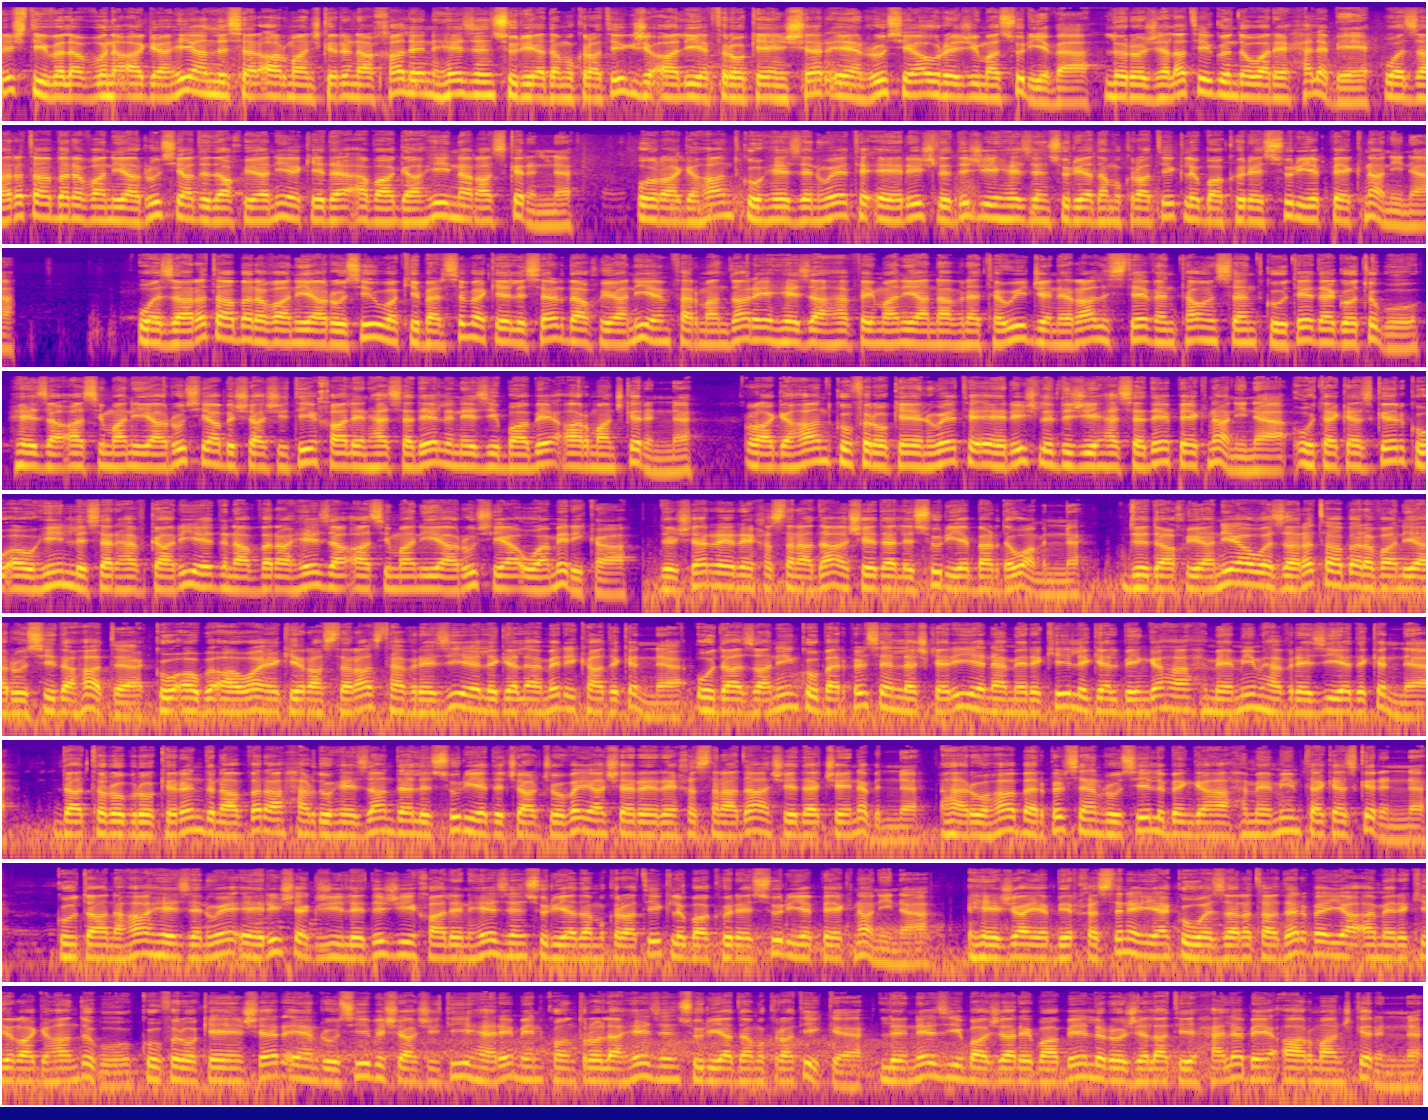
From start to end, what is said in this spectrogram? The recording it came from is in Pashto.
پشتی ولوون آگاهیان لسر آرمانجکردنا خالن هێزن سووریا دموکراتیک ji aliیە فرۆکەین شەرێن رووسیا و رێژیما سووریەوە لە ڕۆژهلاتی گوندەوارێ حەلەبێ وەزارەتا بەرەوانیا رووسیا دداخویانیەکێدا ئەواگاهی نەڕاستکردن. ئۆراگەهاند و هێزن وێت ئێریش لە دژی هێزن سووریا دموکراتیک لە باکوورێ سووریە پێکنانینە. وەزارەتا بەرەوانیا ڕووسی وەکیبەرسڤەکێ لەسەر داخویانی ئەم فەرمانداری هێزا هەفەیمانیا ناونەتەوی جێنێرال ستێڤن تاون سند کوتێ دەگوتبوو هێزا ئاسیمانی یا رووسیا بشاشیتی خالێن هەسەدێ لە نێزی بابێ ئارمانجکردنە ڕاگەهاند و فرۆکەێنوێتە ئێریش لە دژی هەسەدێ پێکنانینە و تەکەسگر و ئەوهین لەسەر هەفکاریە دناڤەرا هێزە ئاسیمانیا رووسیا و ئەمریکا دشەرێ ڕێخستنادا ئەشێدا لە سووریە بەردەوامن. دداخویانیا وەزارەتا بەرەوانیا رووسی دەهاتە کو ئەو بە ئاوایەکی ڕاستەڕاست هەڤرێزیە لەگەل ئەمریکا دەکەنە و دازانین و بەرپرسن لەشکریە نامێرەکی لەگەل بینگەها حمێمیم هەڤرێزیە دەکەنە دا ترۆبرۆکردن دناوەرە هەردوو هێزاندا لە سووریە دە چارچۆڤەیە شەرێ ڕێخستنادا ئاشێدا چێنە بنە هەروها بەرپرسێن رووسی لە بنگەها هەمەمیم تەکەسگرنە گوتانها هیزن و ایریش اکجی دژی خالن سوریا سوریه دموکراتیک لباکور سوریه پیکنانی نه. هیجای برخستن یک وزارت در به یا امریکی راگهانده بو که فروکه این شر روسی به شاشیتی هرم من کنترول هیزن سوریه دموکراتیک لنیزی باجار بابل رو جلاتی حلب آرمانج کرن.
